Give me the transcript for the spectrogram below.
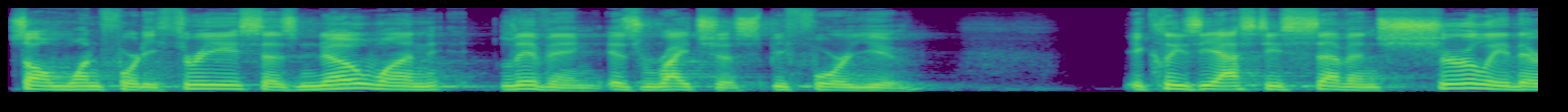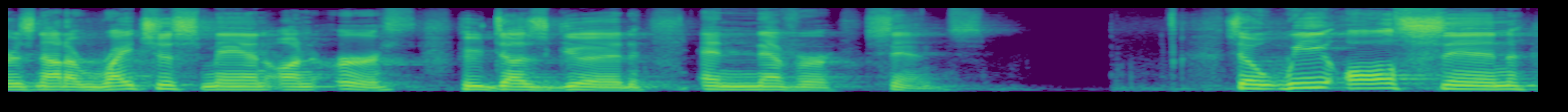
Psalm 143 says, No one living is righteous before you. Ecclesiastes 7 Surely there is not a righteous man on earth who does good and never sins. So we all sin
